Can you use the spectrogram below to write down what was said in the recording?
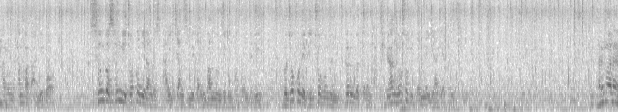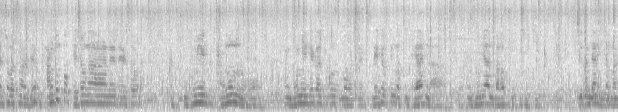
발언을 한 바가 아니고 선거 승리 조건이라는 것이 다 있지 않습니까? 일반론적인 조건들이 그 조건에 비춰보면 그런 것들은 다 필요한 요소이기 때문에 이야기했던 것입니다. 다른 거 하나 여쭤봤으면 하는데요. 방송법 개정안에 대해서 그 국민의힘 그 당론으로 지금 논의해가지고 뭐 이제 내세웠던 어떤 대안이나 좀 논의한 바가 혹시 있으신지 지금 반대하는 입장만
